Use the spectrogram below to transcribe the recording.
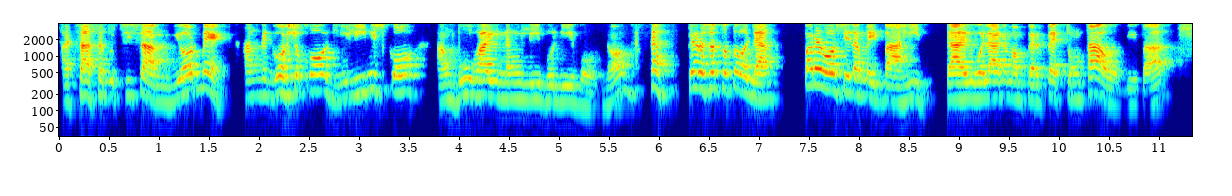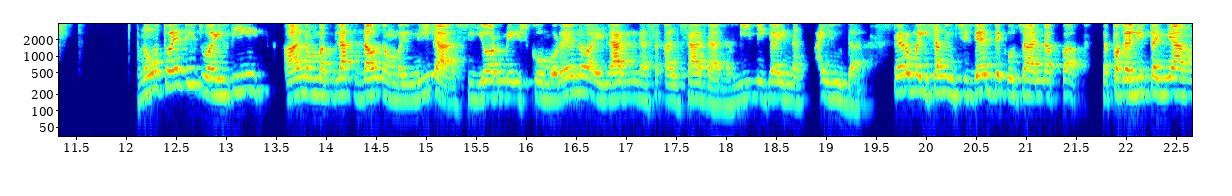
At sasagot si Sam, Yorme, ang negosyo ko, nilinis ko, ang buhay ng libo-libo. No? Pero sa totoo lang, pareho silang may bahid dahil wala namang perpektong tao, di ba? Noong 2020, ah, nang mag-lockdown ng Maynila, si Yorme Isko Moreno ay laging nasa kalsada namimigay ng ayuda. Pero may isang insidente kung saan napa, napagalitan niya ang,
